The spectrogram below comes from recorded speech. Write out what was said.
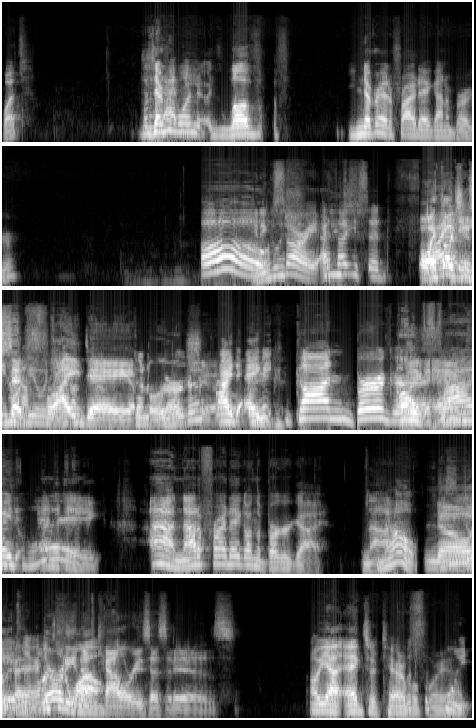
What? Does does everyone love? You never had a fried egg on a burger? Oh, English, sorry. I thought you said. Oh, I thought you said something. Friday Done a burger, burger? show. Fried egg. mean, Gone burger. Oh, Fried egg. egg. Ah, not a fried egg on the burger guy. Nah. No. No, Me there either. are already a enough calories as it is. Oh yeah, eggs are terrible What's the for you. point?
